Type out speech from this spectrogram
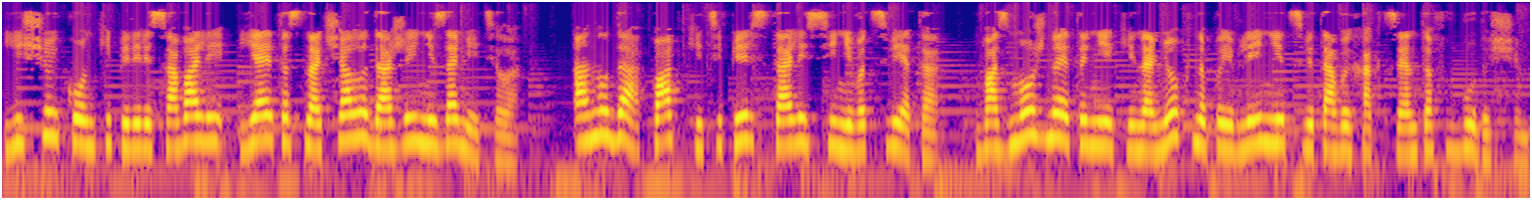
Еще иконки перерисовали, я это сначала даже и не заметила. А ну да, папки теперь стали синего цвета. Возможно это некий намек на появление цветовых акцентов в будущем.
